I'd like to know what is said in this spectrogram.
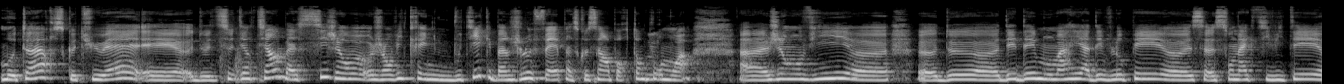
moteur, ce que tu es, et euh, de se dire tiens, bah, si j'ai envie de créer une boutique, ben je le fais parce que c'est important pour mm. moi. Euh, j'ai envie euh, euh de euh, d'aider mon mari à développer son activité,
